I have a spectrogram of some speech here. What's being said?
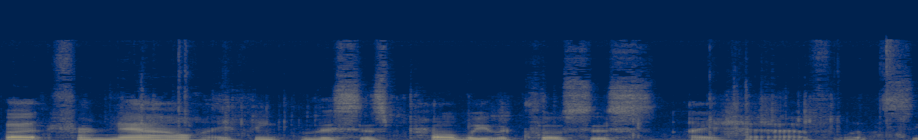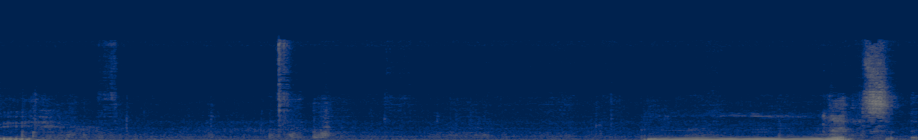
But for now, I think this is probably the closest I have. Let's see. Mm, it's a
